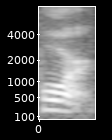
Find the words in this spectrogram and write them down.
support.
